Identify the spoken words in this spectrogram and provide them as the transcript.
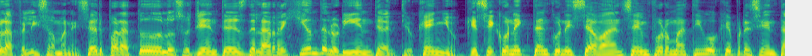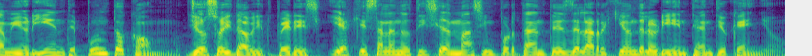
Hola, feliz amanecer para todos los oyentes de la región del Oriente Antioqueño que se conectan con este avance informativo que presenta mioriente.com. Yo soy David Pérez y aquí están las noticias más importantes de la región del Oriente Antioqueño.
